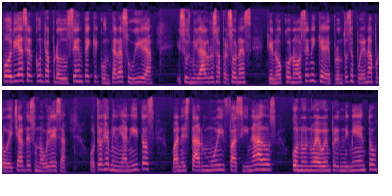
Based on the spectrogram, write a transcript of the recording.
Podría ser contraproducente que contara su vida y sus milagros a personas que no conocen y que de pronto se pueden aprovechar de su nobleza. Otros geminianitos van a estar muy fascinados con un nuevo emprendimiento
